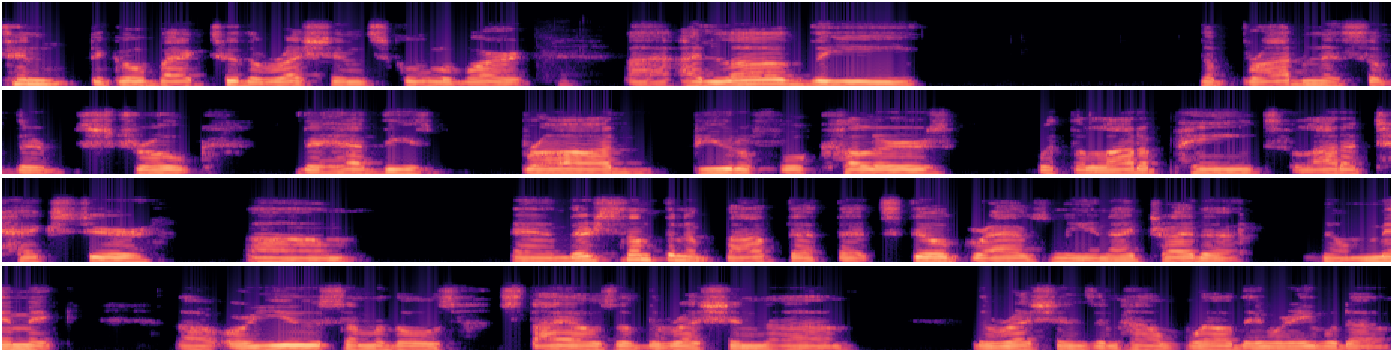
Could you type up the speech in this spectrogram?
tend to go back to the Russian school of art. Uh, I love the the broadness of their stroke. They have these broad, beautiful colors with a lot of paint, a lot of texture. Um, and there's something about that that still grabs me. And I try to, you know, mimic uh, or use some of those styles of the Russian um, the Russians and how well they were able to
